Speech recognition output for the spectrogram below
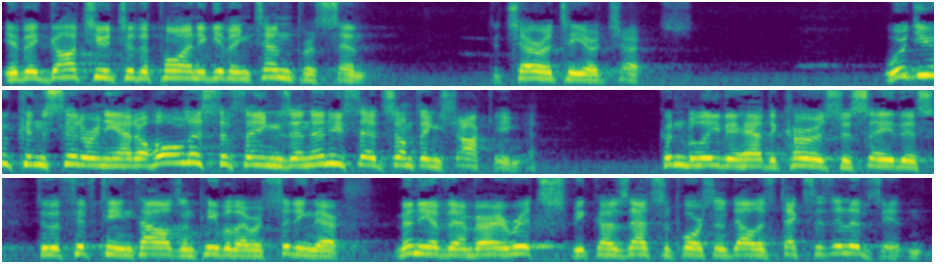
if it got you to the point of giving 10%? to charity or church? Would you consider, and he had a whole list of things, and then he said something shocking. Couldn't believe he had the courage to say this to the 15,000 people that were sitting there, many of them very rich because that's the portion of Dallas, Texas he lives in.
